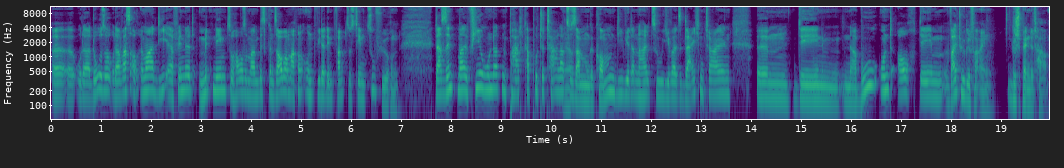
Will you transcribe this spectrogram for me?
äh, äh, oder Dose oder was auch immer, die er findet, mitnehmen, zu Hause mal ein bisschen sauber machen und wieder dem Pfandsystem zuführen. Da sind mal 400 ein paar kaputte Taler zusammengekommen, die wir dann halt zu jeweils gleichen Teilen ähm, dem Nabu und auch dem Waldhügelverein gespendet haben.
